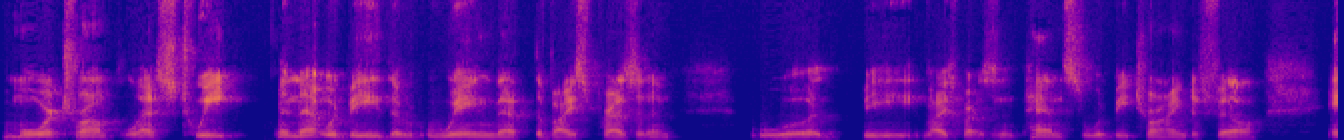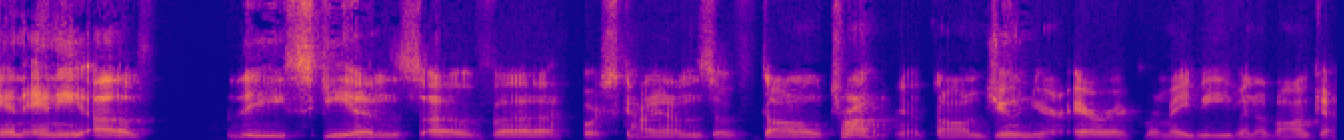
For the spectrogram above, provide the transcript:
more Trump, less tweet. And that would be the wing that the vice president would be, Vice President Pence would be trying to fill. And any of the skians of uh, or scions of Donald Trump, you know, Don Jr., Eric, or maybe even Ivanka.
